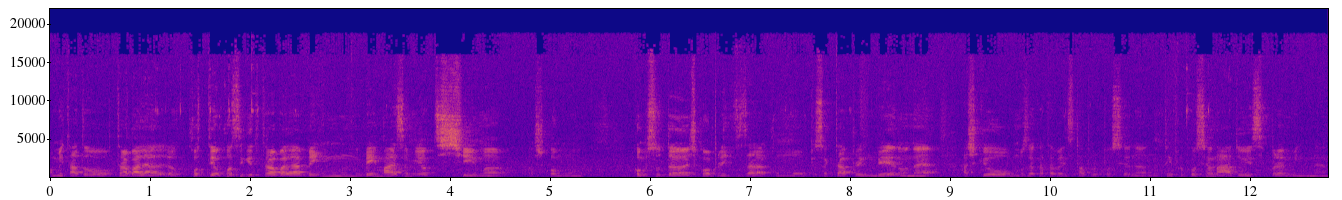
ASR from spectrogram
aumentado trabalhar eu tenho conseguido trabalhar bem bem mais a minha autoestima acho como como estudante como aprendizado como pessoa que está aprendendo né acho que o museu catavento está proporcionando tem proporcionado isso para mim né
